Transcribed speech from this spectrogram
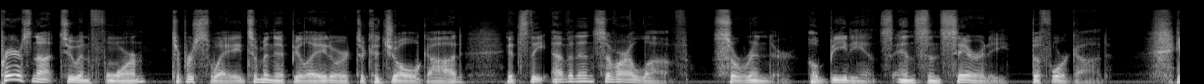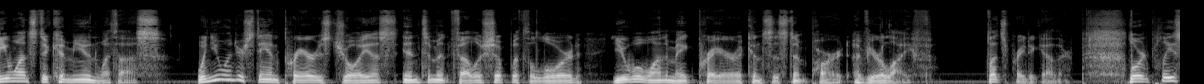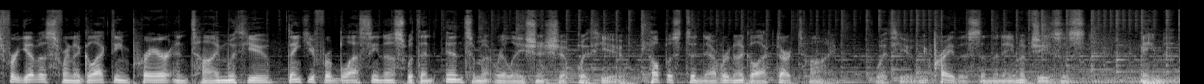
Prayer is not to inform, to persuade, to manipulate, or to cajole God. It's the evidence of our love, surrender, obedience, and sincerity before God. He wants to commune with us. When you understand prayer is joyous, intimate fellowship with the Lord, you will want to make prayer a consistent part of your life. Let's pray together. Lord, please forgive us for neglecting prayer and time with you. Thank you for blessing us with an intimate relationship with you. Help us to never neglect our time with you. We pray this in the name of Jesus. Amen.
